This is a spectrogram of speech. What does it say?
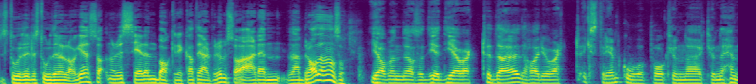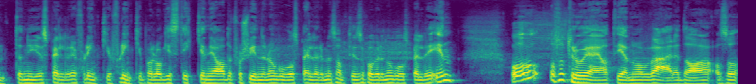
store, eller store deler av laget, så når de ser den bakrekka til Elverum, så er den, den er bra, den, altså. Ja, men altså, de, de har vært der, har jo vært ekstremt gode på å kunne, kunne hente nye spillere, flinke, flinke på logistikken. Ja, det forsvinner noen gode spillere, men samtidig så kommer det noen gode spillere inn. Og, og så tror jeg at gjennom å være da, altså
